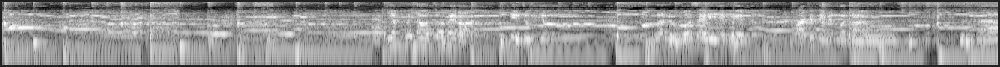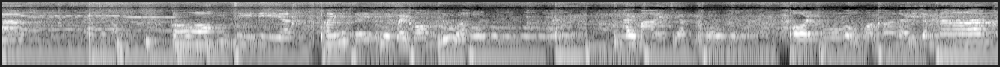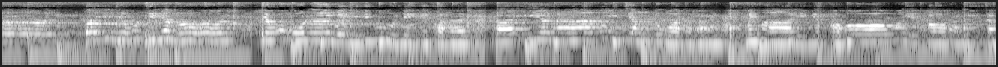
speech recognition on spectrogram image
ยังพยาวเจอไหมล่ะที่จุงยัง ว่าหนูโพสต์ไดีในเพจปากก็ตีเป็นมอตายโอคุณครับกองเชียนไม่ใจไว้กองดัวโให้ไม้เทียมโหอ่อยโทว่าหม่ยำนานไปอยู่เสียหอยเดี๋ยวคนไม่หิวในไฟตายเฮียนายจังตัวไม่ไม่ อ้ยกองจ้า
